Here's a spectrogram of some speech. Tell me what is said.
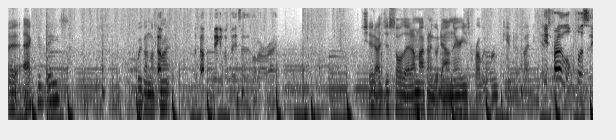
Uh, active base? Quick on the Oh. front. Look how big of a base that is on our right. Shit, I just saw that. I'm not gonna go down there. He's probably roof camping if I had to He's probably a little pussy.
